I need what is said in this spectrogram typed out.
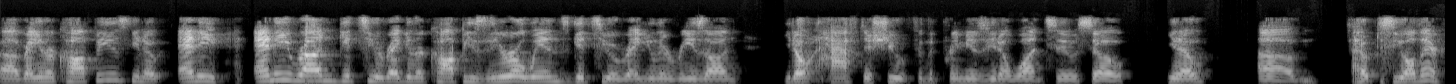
uh, regular copies, you know, any any run gets you a regular copy. Zero wins gets you a regular Rizahn. You don't have to shoot for the premiums you don't want to. So you know, um, I hope to see you all there.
